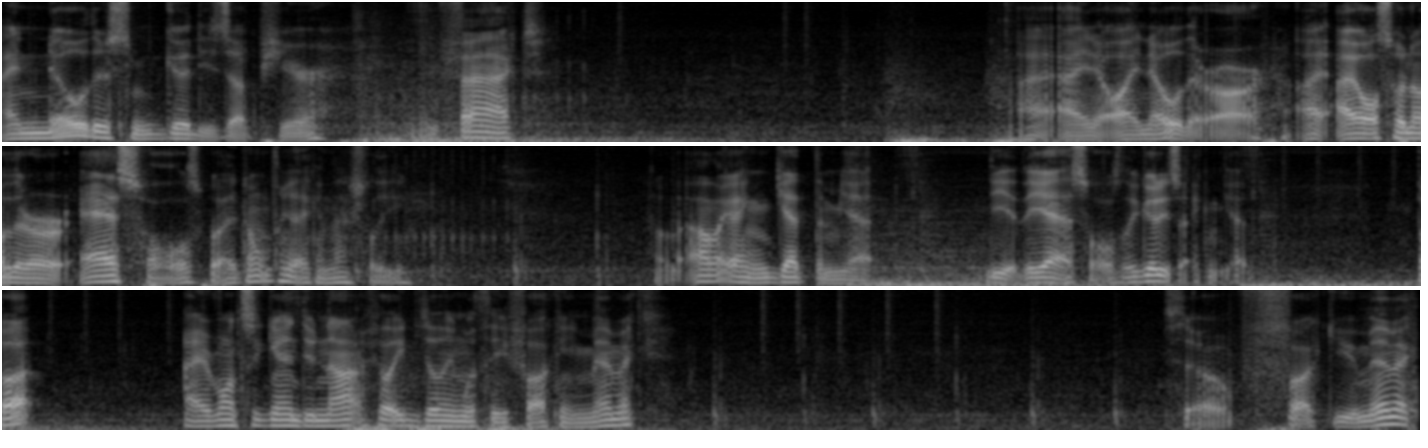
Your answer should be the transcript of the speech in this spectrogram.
I know there's some goodies up here. In fact, I, I know I know there are. I, I also know there are assholes, but I don't think I can actually. I don't think I can get them yet. The the assholes, the goodies I can get. But I once again do not feel like dealing with a fucking mimic. So fuck you, mimic.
